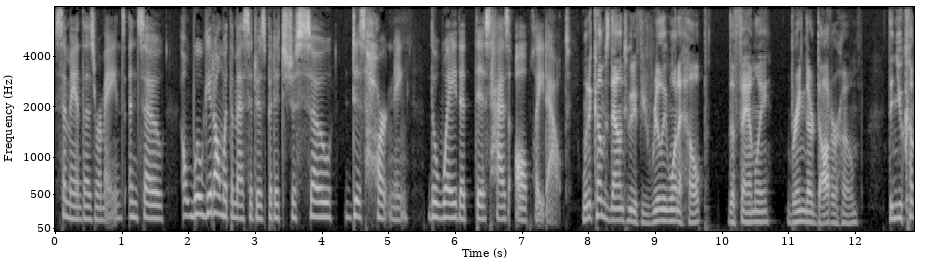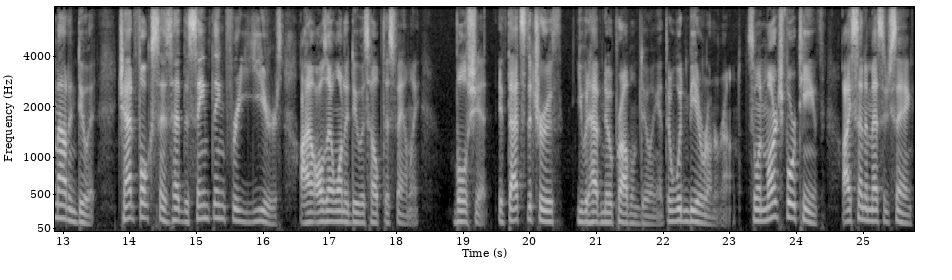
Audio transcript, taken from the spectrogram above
Samantha's remains. And so uh, we'll get on with the messages, but it's just so disheartening the way that this has all played out. When it comes down to it, if you really want to help the family bring their daughter home, then you come out and do it. Chad Fulks has had the same thing for years. I, all I want to do is help this family. Bullshit. If that's the truth, you would have no problem doing it. There wouldn't be a runaround. So on March 14th, I sent a message saying,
